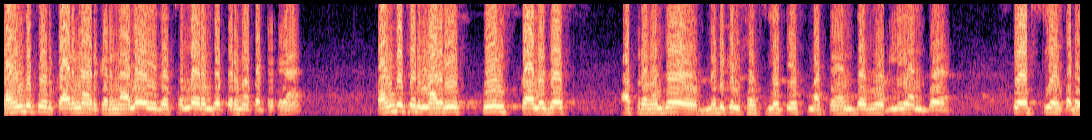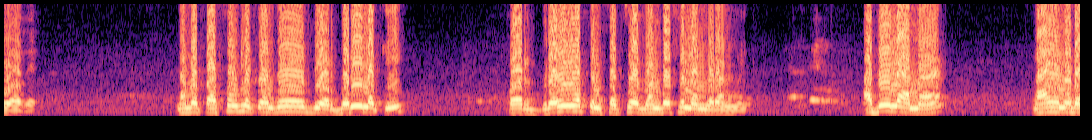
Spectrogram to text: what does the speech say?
கோயம்புத்தூர்காரனா இருக்கிறனால இதை சொல்ல ரொம்ப பெருமைப்பட்டிருக்கிறேன். கோயம்புத்தூர் மாதிரி ஸ்கூல்ஸ் காலேஜஸ் அப்புறம் வந்து மெடிக்கல் ஃபெசிலிட்டிஸ் மற்ற எந்த ஊர்லயும் அந்த ஸ்டேட்ஸ்லயும் கிடையாது. நம்ம பசங்களுக்கு வந்து they are very lucky for growing up in such a wonderful environment அதுவும் இல்லாம நான் என்னோட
